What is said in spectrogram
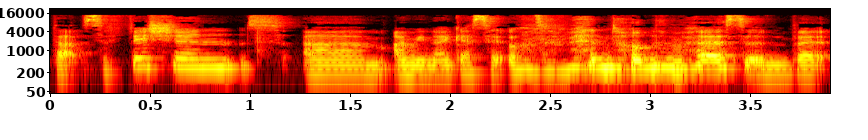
that sufficient? Um, I mean, I guess it all depends on the person, but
